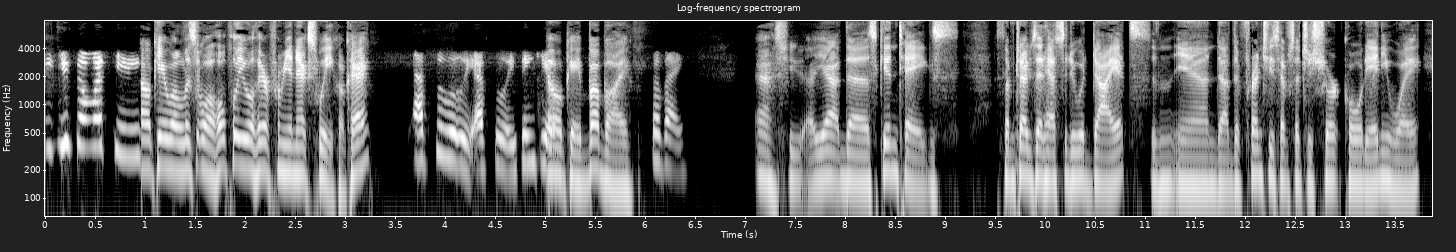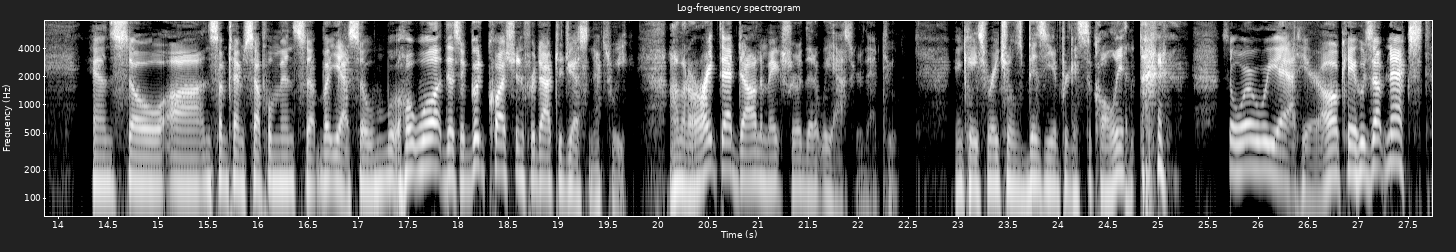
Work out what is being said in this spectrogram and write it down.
Thank you so much, Katie. Okay. Well, listen. Well, hopefully we'll hear from you next week. Okay. Absolutely. Absolutely. Thank you. Okay. Bye bye. Bye bye. Uh, she, uh, yeah, the skin tags. Sometimes that has to do with diets, and and uh, the Frenchies have such a short coat anyway, and so uh, and sometimes supplements. Uh, but yeah, so we'll, we'll, that's a good question for Dr. Jess next week. I'm going to write that down to make sure that we ask her that too, in case Rachel's busy and forgets to call in. so where are we at here? Okay, who's up next?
